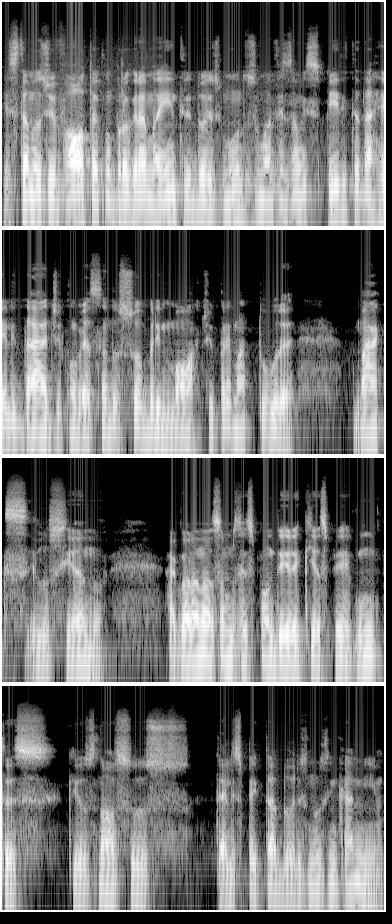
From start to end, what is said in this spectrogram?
Estamos de volta com o programa Entre Dois Mundos, uma visão espírita da realidade, conversando sobre morte prematura. Max e Luciano. Agora nós vamos responder aqui as perguntas que os nossos telespectadores nos encaminham.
